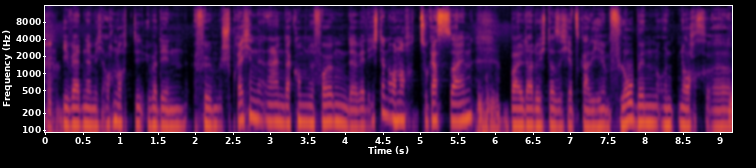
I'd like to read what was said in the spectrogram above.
Die werden nämlich auch noch über den Film sprechen in einer der kommenden Folgen. Da werde ich dann auch noch zu Gast sein, weil dadurch, dass ich jetzt gerade hier im Flow bin und noch äh,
